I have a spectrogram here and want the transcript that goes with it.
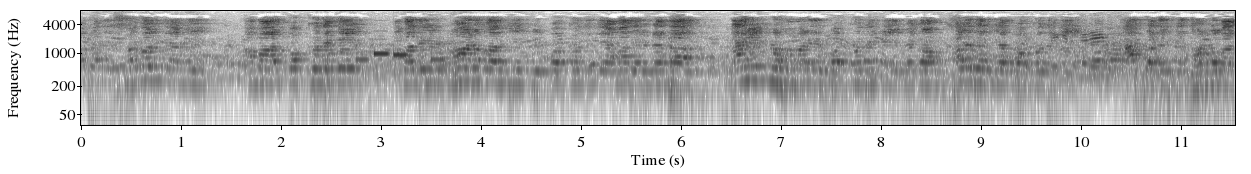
আপনাদের সকলকে আমি আমার পক্ষ থেকে, আমাদের মহানগর বিএনপির পক্ষ থেকে, আমাদের নেতা তারেক রহমানের পক্ষ থেকে, বেগম খালেদা জিয়ার পক্ষ থেকে আপনাদেরকে ধন্যবাদ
